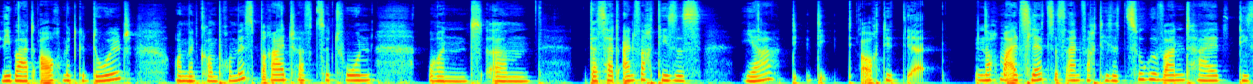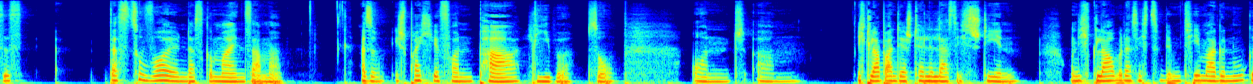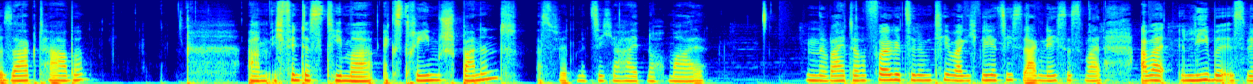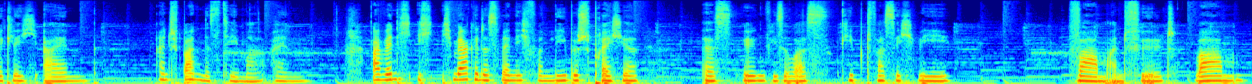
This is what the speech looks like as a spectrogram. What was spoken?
Liebe hat auch mit Geduld und mit Kompromissbereitschaft zu tun. Und ähm, das hat einfach dieses, ja, die, die, auch die, die nochmal als letztes einfach diese Zugewandtheit, dieses, das zu wollen, das Gemeinsame. Also ich spreche hier von Paar, Liebe, so. Und ähm, ich glaube, an der Stelle lasse ich es stehen. Und ich glaube, dass ich zu dem Thema genug gesagt habe. Ähm, ich finde das Thema extrem spannend. Es wird mit Sicherheit nochmal eine weitere Folge zu dem Thema. Ich will jetzt nicht sagen nächstes Mal, aber Liebe ist wirklich ein, ein spannendes Thema. Ein, aber wenn ich, ich, ich merke, dass wenn ich von Liebe spreche, es irgendwie sowas gibt, was sich wie warm anfühlt. Warm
